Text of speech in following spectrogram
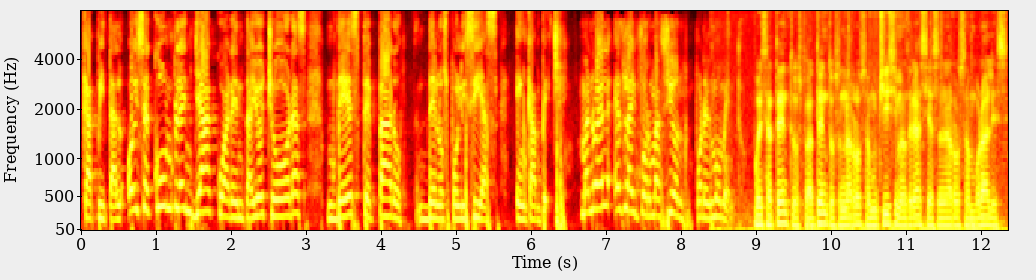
capital. Hoy se cumplen ya 48 horas de este paro de los policías en Campeche. Manuel, es la información por el momento. Pues atentos, atentos, Ana Rosa. Muchísimas gracias, Ana Rosa Morales.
